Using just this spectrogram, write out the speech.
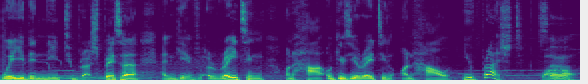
where you then need to brush better and give a rating on how, or gives you a rating on how you've brushed. So Wow.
